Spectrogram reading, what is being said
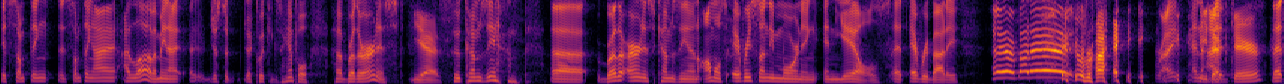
it's something it's something I I love. I mean, I uh, just a, a quick example, uh, brother Ernest Yes. who comes in. Uh, brother Ernest comes in almost every Sunday morning and yells at everybody, "Hey, everybody!" right. right? And he I- doesn't care. that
